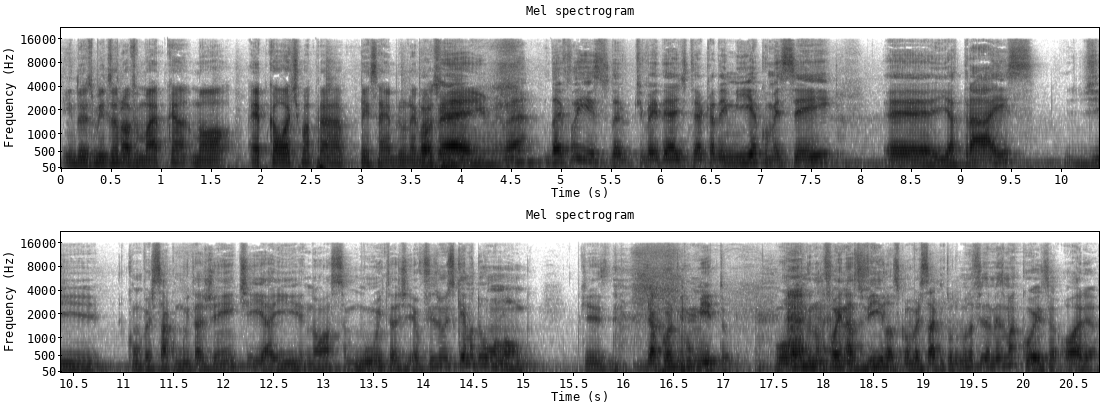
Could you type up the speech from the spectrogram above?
Em 2019, uma época, uma época ótima pra pensar em abrir um negócio. né? É, né? Daí foi isso. Daí tive a ideia de ter academia, comecei é, ir atrás de conversar com muita gente. E aí, nossa, muita gente. Eu fiz um esquema do Onlong. Porque, de acordo com o mito, o Onlong não foi nas vilas conversar com todo mundo, eu fiz a mesma coisa. Olha.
